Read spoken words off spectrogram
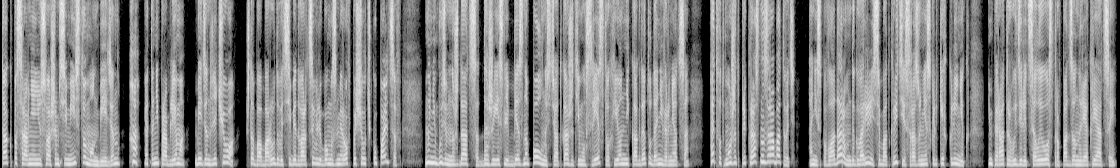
Так, по сравнению с вашим семейством, он беден. Ха, это не проблема. Беден для чего? Чтобы оборудовать себе дворцы в любом из миров по щелчку пальцев? Мы не будем нуждаться, даже если бездна полностью откажет ему в средствах, и он никогда туда не вернется. Эдвуд может прекрасно зарабатывать. Они с Павлодаром договорились об открытии сразу нескольких клиник. Император выделит целый остров под зону рекреации.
